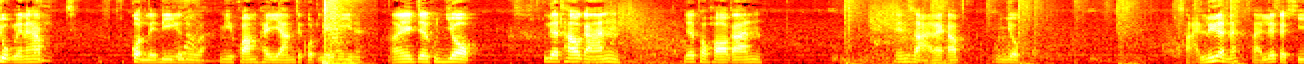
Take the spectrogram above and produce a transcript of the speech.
จุกๆเลยนะครับ eight, กดเลดี้กันด้วยว่ะมีความพยายามจะกดเลดี้นะเอ้ยเจอคุณหยก เลือดเท่ากัน เลือดพอๆกัน เล่นสายอะไรครับคุณหยก สายเลือดนะ สายเลือดกับคี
